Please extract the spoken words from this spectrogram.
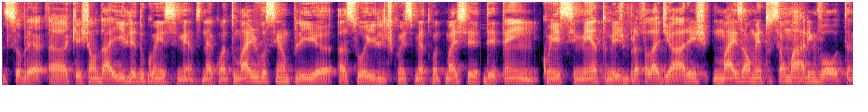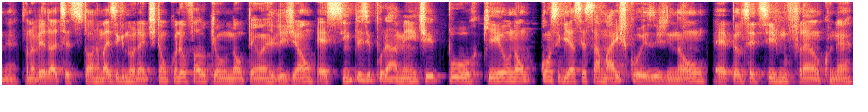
sobre a, a questão da ilha do conhecimento, né? Quanto mais você amplia a sua ilha de conhecimento, quanto mais você detém conhecimento mesmo para falar de áreas, mais aumenta o seu mar em volta, né? Então, na verdade, você se torna mais ignorante. Então, quando eu falo que eu não tenho uma religião, é simples e puramente porque eu não consegui acessar mais coisas, e não é pelo ceticismo franco, né?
